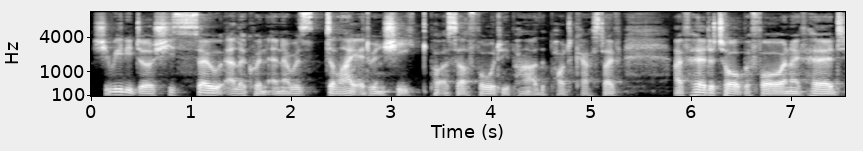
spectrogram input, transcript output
She really does. She's so eloquent, and I was delighted when she put herself forward to be part of the podcast. I've I've heard her talk before, and I've heard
